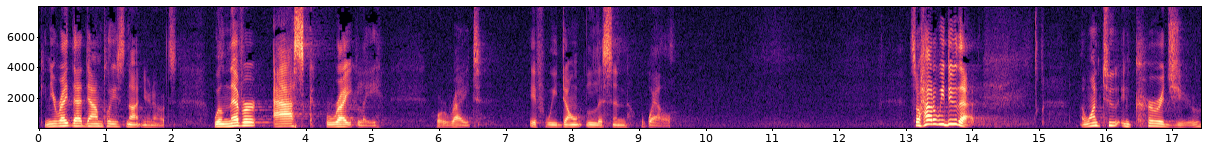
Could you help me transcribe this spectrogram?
Can you write that down, please? Not in your notes will never ask rightly or right if we don't listen well. So, how do we do that? I want to encourage you.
